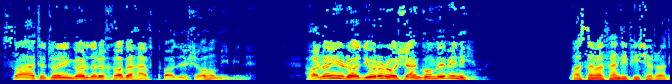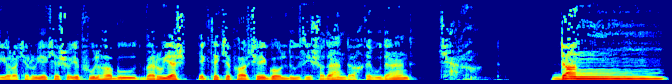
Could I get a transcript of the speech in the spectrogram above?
ساعت تو انگار داره خواب هفت پادشاه می می‌بینه. حالا این رادیو رو روشن کن ببینیم. آسم افندی پیش رادیو را که روی کشوی پولها بود و رویش یک تکه پارچه گلدوزی شده انداخته بودند چرخاند. دان!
